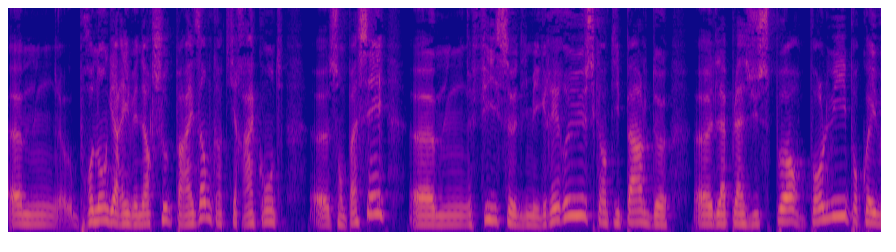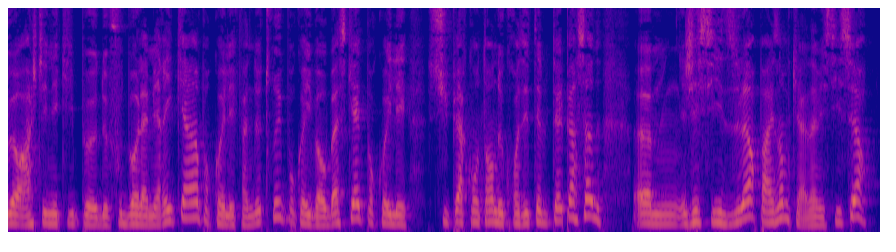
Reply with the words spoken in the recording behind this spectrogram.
Euh, prenons Gary Vaynerchuk par exemple, quand il raconte euh, son passé, euh, fils d'immigrés russes, quand il parle de, de la place du sport pour lui, pourquoi il veut racheter une équipe de football américain, pourquoi il est fan de trucs, pourquoi il va au basket, pourquoi il est super content de croiser telle ou telle personne. Jesse Hitzler par exemple, qui est un investisseur,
